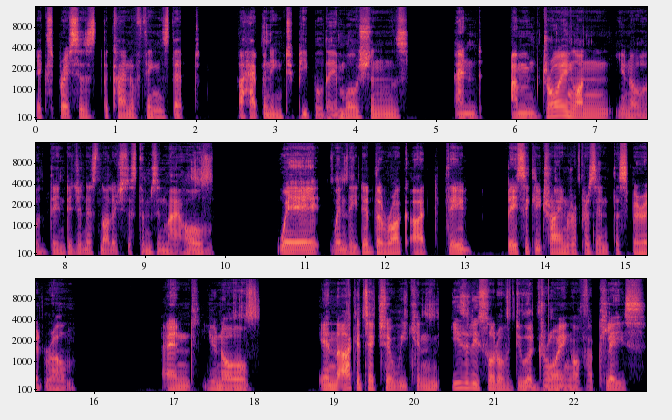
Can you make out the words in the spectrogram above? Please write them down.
expresses the kind of things that are happening to people, the emotions, and I'm drawing on, you know, the indigenous knowledge systems in my home, where when they did the rock art, they basically try and represent the spirit realm. And, you know, in architecture, we can easily sort of do a drawing of a place,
